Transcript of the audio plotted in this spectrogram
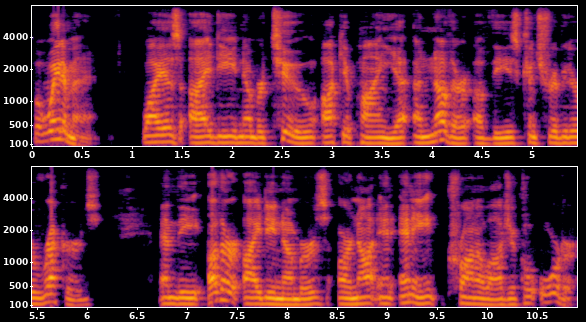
But wait a minute, why is ID number 2 occupying yet another of these contributor records, and the other ID numbers are not in any chronological order?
